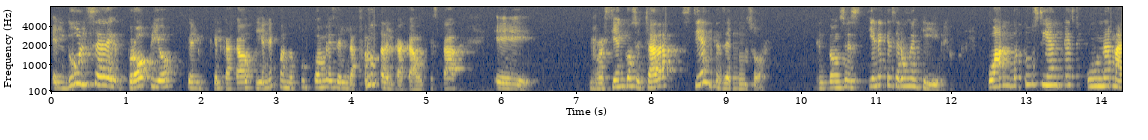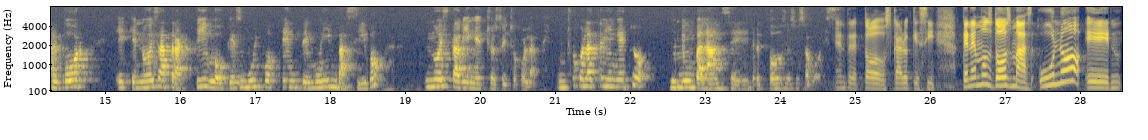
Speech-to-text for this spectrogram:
el dulce propio que el, cacao tiene cuando tú comes de la fruta del cacao que está eh, recién cosechada, sientes el dulzor. Entonces, tiene que ser un equilibrio. Cuando tú sientes un amargor eh, que no es atractivo, que es muy potente, muy invasivo, no está bien hecho ese chocolate. Un chocolate bien hecho tiene un balance entre todos esos sabores. Entre todos, claro que sí. Tenemos dos más. Uno eh,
